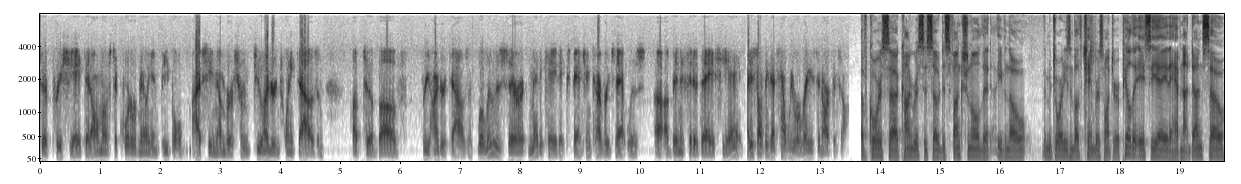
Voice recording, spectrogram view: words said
to appreciate that almost a quarter million people, I've seen numbers from 220,000 up to above 300,000 will lose their Medicaid expansion coverage that was uh, a benefit of the ACA. I just don't think that's how we were raised in Arkansas. Of course, uh, Congress is so dysfunctional that even though the majorities in both chambers want to repeal the ACA. They have not done so.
